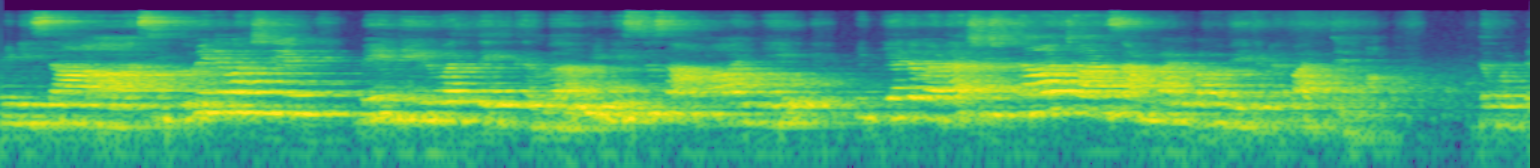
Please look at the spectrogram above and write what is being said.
මිනිසා සිතුවිලි වශයෙන් මේ දියුණුවත් එක්කම මිනිස්සු සාමාන්‍යයෙන් හිටියට වඩා ශිෂ්ටාචාර සම්පන්න භාවයකට පත් වෙනවා. එතකොට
